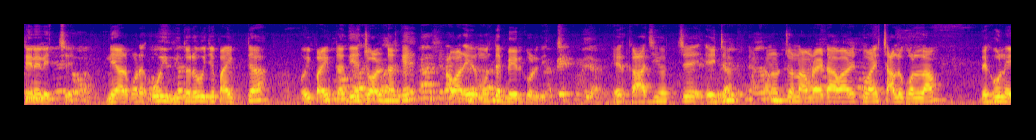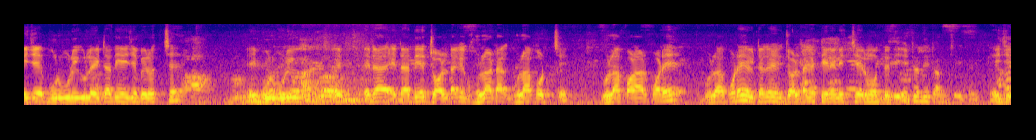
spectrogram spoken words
টেনে নিচ্ছে। নেওয়ার পরে ওই ভিতরে ওই যে পাইপটা ওই পাইপটা দিয়ে জলটাকে আবার এর মধ্যে বের করে দিচ্ছে। এর কাজই হচ্ছে এইটা। দেখানোর জন্য আমরা এটা আবার একটুখানি চালু করলাম। দেখুন এই যে বুড়বুড়িগুলো এটা দিয়ে এই যে বেরোচ্ছে। এই বুড়বুড়ি এটা এটা দিয়ে জলটাকে ঘোলাটা ঘোলা করছে। ঘোলা করার পরে ঘোলা করে ওইটাকে জলটাকে টেনে নিচ্ছে এর মধ্যে দিয়ে। এই যে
